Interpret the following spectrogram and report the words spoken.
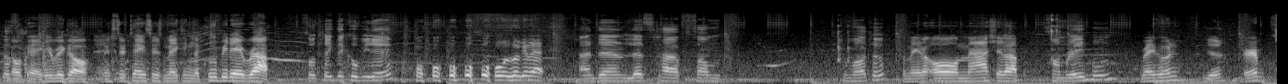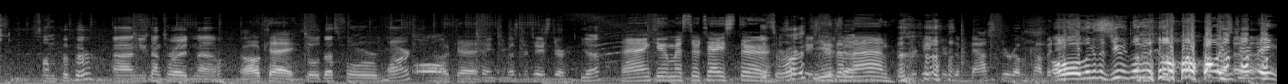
kebab. Okay, here we go. Mr. Taster's making the kubide wrap. So take the kubide Oh, look at that. and then let's have some tomato, Tomato. Oh, mash it up. some rehun, Rehun, yeah, herbs. Some pepper, and you can try it now. Okay. So that's for Mark. Oh, Okay. Thank you, Mr. Taster. Yeah. Thank you, Mr. Taster. It's all right. You're the a- man. Mr. Taster's a master of combinations. Oh, look at this. juice! Look at this! Oh, he's dripping.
